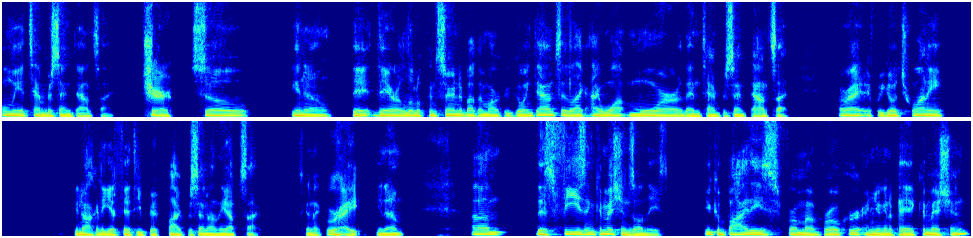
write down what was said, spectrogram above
only a 10% downside. Sure. So, you know, they, they're a little concerned about the market going down. So, they're like, I want more than 10% downside. All right. If we go 20, you're not going to get 55% on the upside. It's going to, Right. you know, um, there's fees and commissions on these. You could buy these from a broker and you're going to pay a commission.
